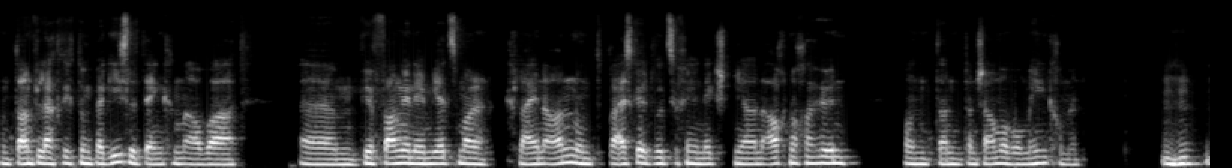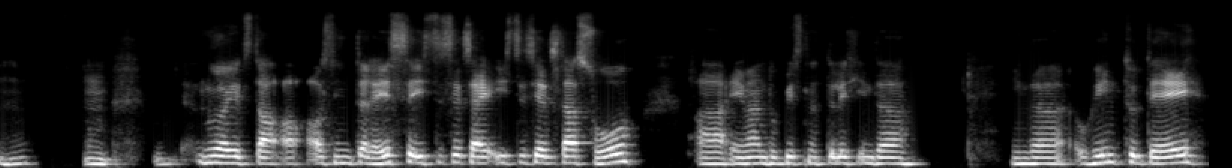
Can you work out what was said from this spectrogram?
und dann vielleicht Richtung Bergisel denken. Aber ähm, wir fangen eben jetzt mal klein an und Preisgeld wird sich in den nächsten Jahren auch noch erhöhen und dann, dann schauen wir, wo wir hinkommen. Mhm, mhm. mhm. Nur jetzt da aus Interesse, ist es jetzt, ist jetzt da so, äh, ich meine, du bist natürlich in der, in der Win Today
